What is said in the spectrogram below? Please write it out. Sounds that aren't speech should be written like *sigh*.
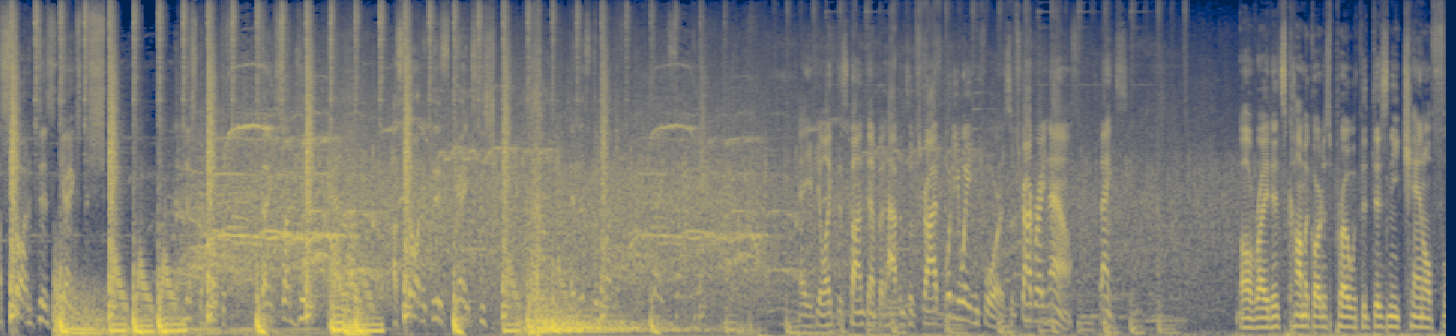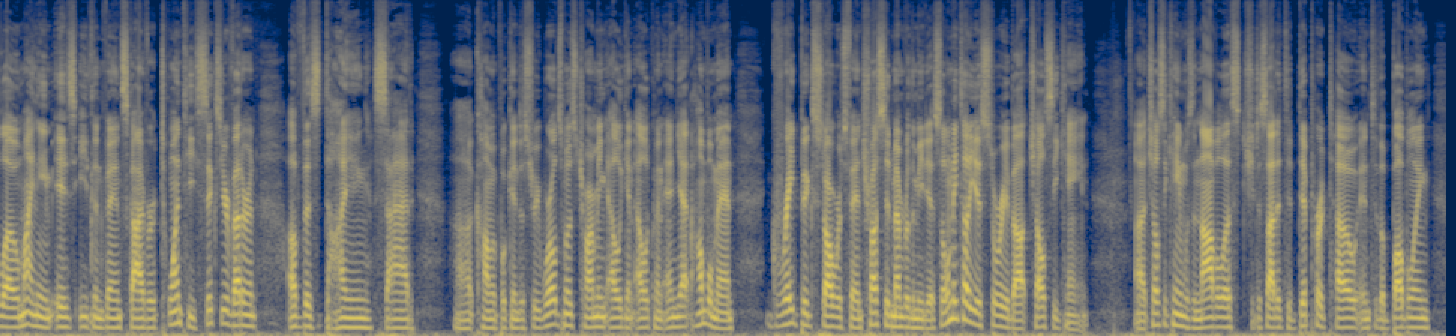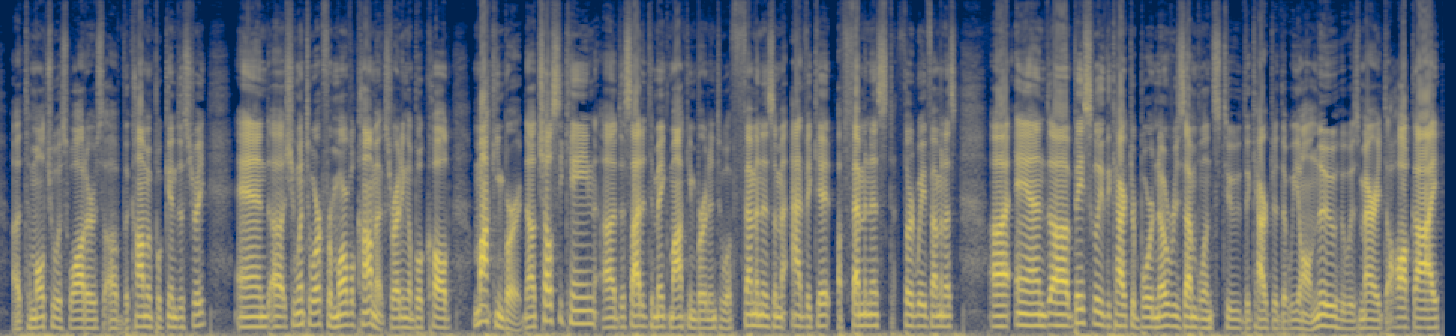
I started this gangster shit. The thanks I get. Hello. I started this gangster shit. And the Hey, if you like this content but haven't subscribed, what are you waiting for? Subscribe right now. Thanks. All right, it's Comic Artist Pro with the Disney Channel Flow. My name is Ethan Van Sciver, 26 year veteran of this dying, sad uh, comic book industry. World's most charming, elegant, eloquent, and yet humble man. Great big Star Wars fan, trusted member of the media. So let me tell you a story about Chelsea Cain. Uh, Chelsea Cain was a novelist. She decided to dip her toe into the bubbling, uh, tumultuous waters of the comic book industry, and uh, she went to work for Marvel Comics, writing a book called Mockingbird. Now, Chelsea Cain uh, decided to make Mockingbird into a feminism advocate, a feminist, third wave feminist, uh, and uh, basically the character bore no resemblance to the character that we all knew, who was married to Hawkeye,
